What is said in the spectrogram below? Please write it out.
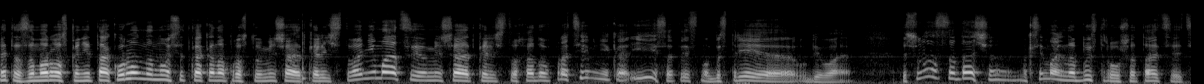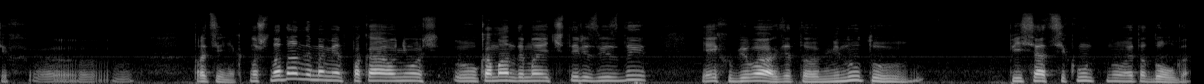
Эта заморозка не так урон наносит, как она просто уменьшает количество анимации, уменьшает количество ходов противника и, соответственно, быстрее убиваем. То есть у нас задача максимально быстро ушатать этих э, противников. Потому что на данный момент, пока у него у команды моей 4 звезды, я их убиваю где-то минуту, 50 секунд, ну это долго.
